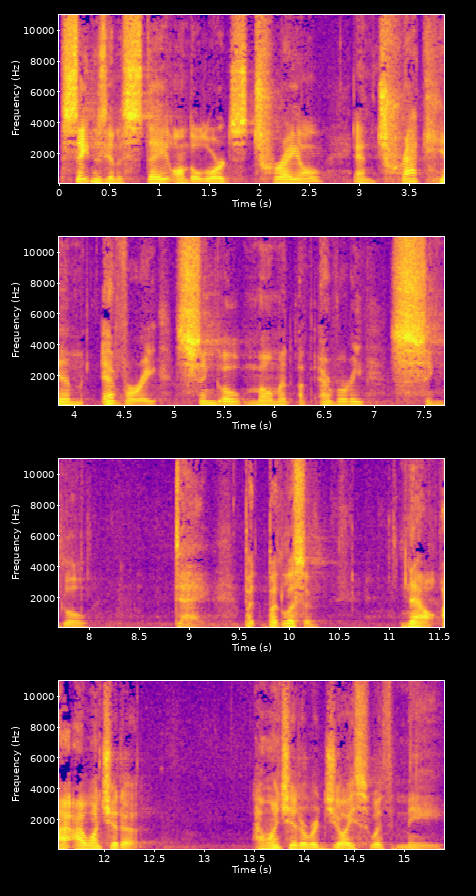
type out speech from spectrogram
Satan is going to stay on the Lord's trail and track him every single moment of every single day. But, but listen, now I, I want you to I want you to rejoice with me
